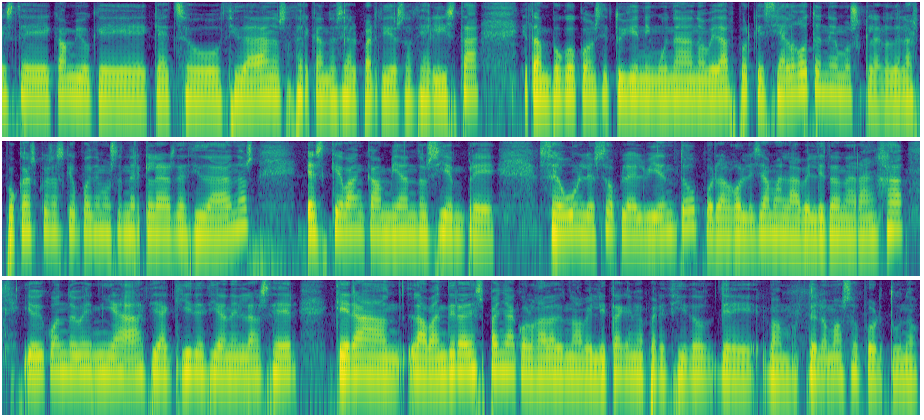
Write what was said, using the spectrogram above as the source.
este cambio que, ha hecho Ciudadanos acercándose al Partido Socialista, que tampoco constituye ninguna novedad, porque si algo tenemos claro, de las pocas cosas que podemos tener claras de Ciudadanos, es que van cambiando siempre según les sopla el viento, por algo les llaman la veleta naranja, y hoy cuando venía hacia aquí decían en la SER que era la bandera de España colgada de una veleta, que me ha parecido de, vamos, de lo más oportuno.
